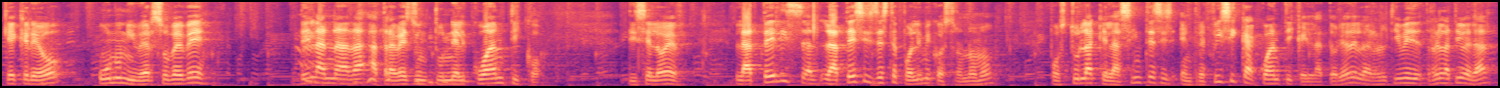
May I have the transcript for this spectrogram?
que creó un universo bebé de la nada a través de un túnel cuántico. Dice Loeb, la, telis- la tesis de este polémico astrónomo postula que la síntesis entre física cuántica y la teoría de la relativi- relatividad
